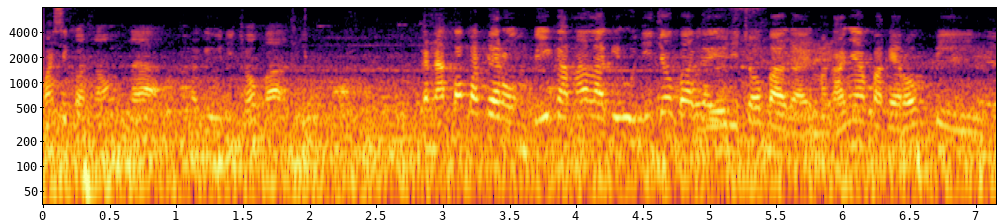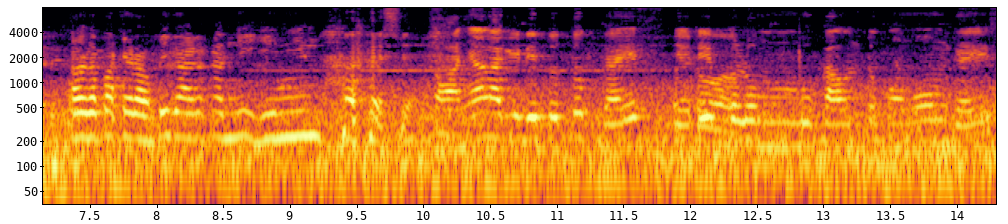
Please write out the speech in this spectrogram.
Masih kosong, enggak lagi uji coba. Kenapa pakai rompi? Karena lagi uji coba, Lagi guys. uji coba, guys. Makanya pakai rompi. Kalau nggak pakai rompi nggak akan diizinin. Soalnya lagi ditutup, guys. Jadi Betul. belum buka untuk umum, guys.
